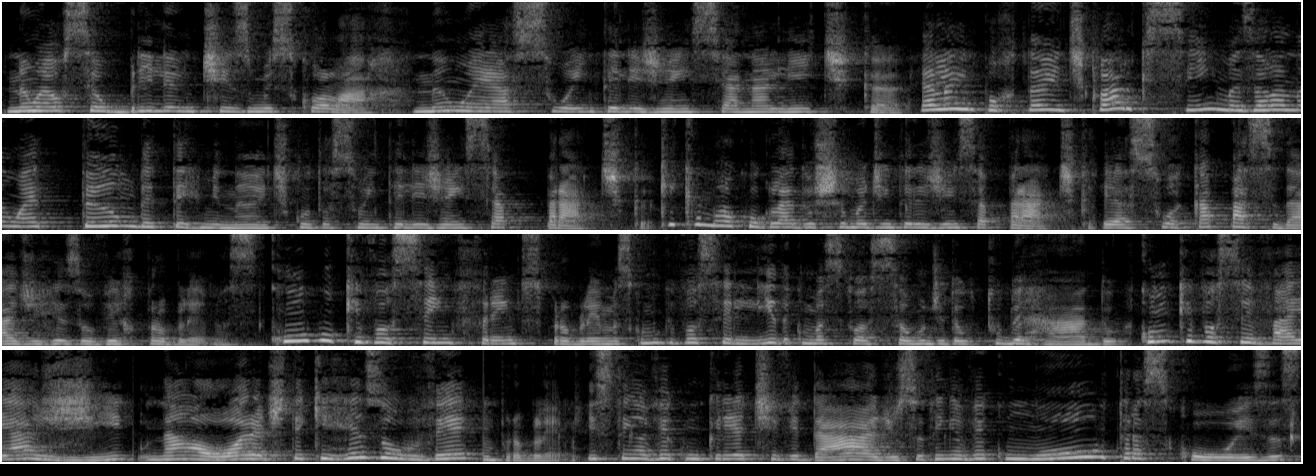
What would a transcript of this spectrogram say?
não é o seu brilhantismo escolar, não é a sua inteligência analítica. Ela é importante, claro que sim, mas ela não é tão determinante quanto a sua inteligência prática prática. O que, que o Malcolm Gladwell chama de inteligência prática? É a sua capacidade de resolver problemas. Como que você enfrenta os problemas? Como que você lida com uma situação onde deu tudo errado? Como que você vai agir na hora de ter que resolver um problema? Isso tem a ver com criatividade, isso tem a ver com outras coisas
